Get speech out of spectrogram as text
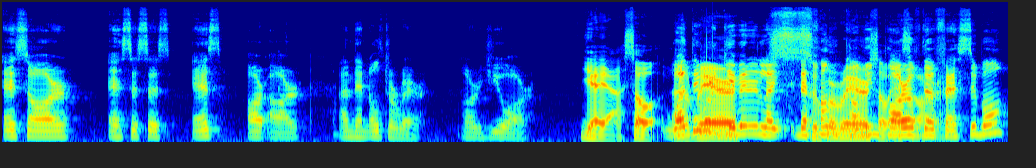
SR, SSS, SRR, and then ultra rare or UR. Yeah, yeah. So uh, What they rare, were given in like the homecoming rare, so part of the festival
